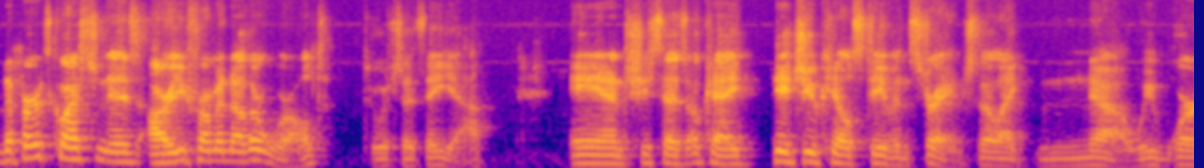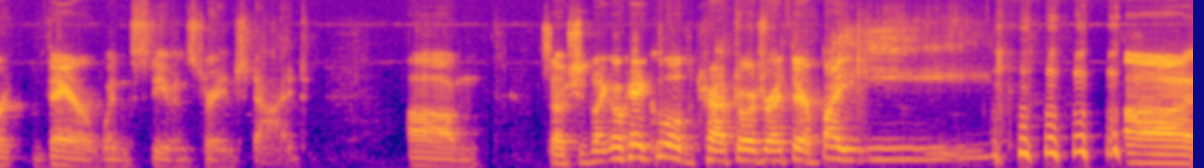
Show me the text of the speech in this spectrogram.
the first question is, are you from another world? To which they say, yeah. And she says, okay, did you kill Stephen Strange? They're like, no, we weren't there when Stephen Strange died. Um, so she's like, okay, cool. The trapdoor's right there. Bye. uh,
